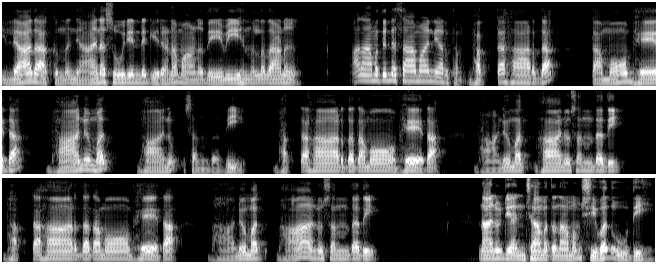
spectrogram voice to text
ഇല്ലാതാക്കുന്ന ജ്ഞാനസൂര്യന്റെ കിരണമാണ് ദേവി എന്നുള്ളതാണ്. ആ നാമത്തിന്റെ സാമാന്യാർത്ഥം. ഭക്തഹാർദ തമോഭേദ ഭാനുമത് ഭാനു സന്തതി ഭക്തഹാർദ തമോഭേദ ഭാനുമത് ഭക്തഹാർദതമോ ഭേദ ഭാനുസന്തതി നാനൂറ്റി അഞ്ചാമത്തെ നാമം ശിവദൂതി.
